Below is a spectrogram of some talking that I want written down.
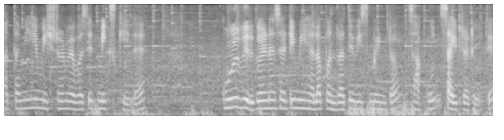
आता मी हे मिश्रण व्यवस्थित मिक्स केलं आहे गूळ विरघळण्यासाठी मी ह्याला पंधरा ते वीस मिनटं झाकून साईडला ठेवते.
